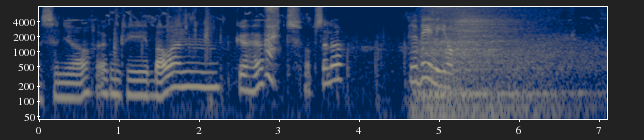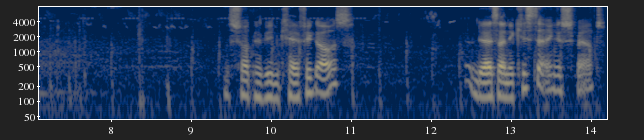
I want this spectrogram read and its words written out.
Das sind ja auch irgendwie Bauerngehöft. Upsala. Revelio. Das schaut mir wie ein Käfig aus. In der ist eine Kiste eingesperrt.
